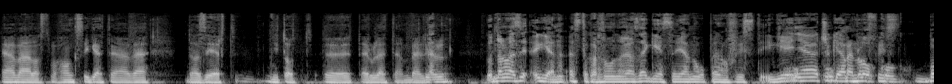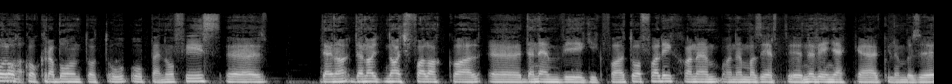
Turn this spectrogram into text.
elválasztva, hangszigetelve, de azért nyitott területen belül. Gondolom, ez, igen, ezt akartam mondani, hogy az egész ilyen open office-t igényel, csak open ilyen blokkok, office, blokkokra bontott open office, de, de nagy, nagy falakkal, de nem végig faltól falig, hanem, hanem azért növényekkel, különböző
